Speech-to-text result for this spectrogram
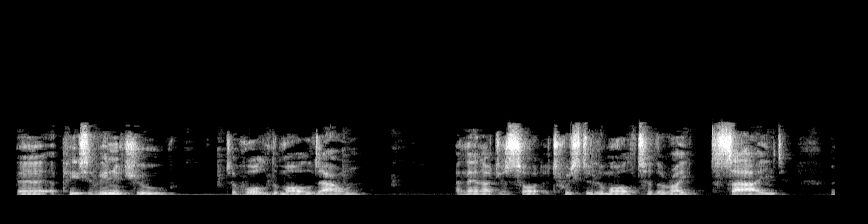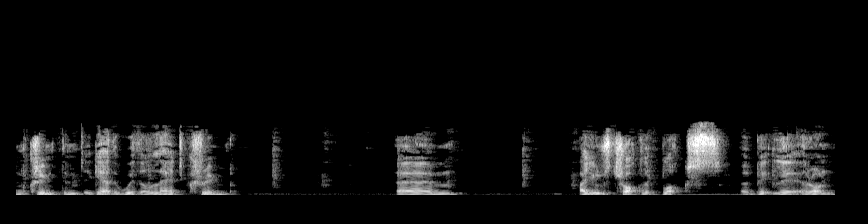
uh, a piece of inner tube to hold them all down and then I just sort of twisted them all to the right side and crimped them together with a lead crimp. Um, I used chocolate blocks a bit later on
